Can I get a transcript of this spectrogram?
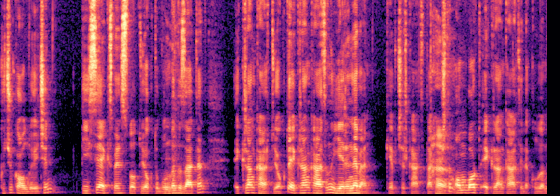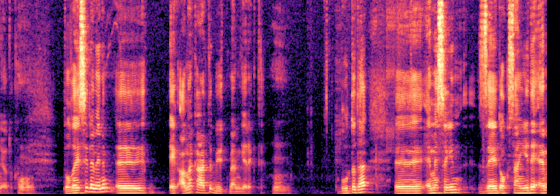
küçük olduğu için PC Express slotu yoktu. Bunda da zaten ekran kartı yoktu. Ekran kartının yerine ben capture kartı takmıştım. Onboard ekran kartıyla kullanıyorduk. Dolayısıyla benim e, e, anakartı büyütmem gerekti. Burada da e, MSI'ın Z97M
